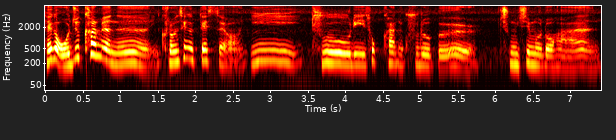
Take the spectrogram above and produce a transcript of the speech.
제가 오죽하면은 그런 생각도 했어요. 이 둘이 속한 그룹을 중심으로 한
